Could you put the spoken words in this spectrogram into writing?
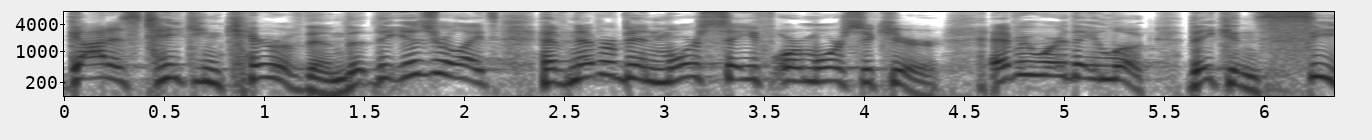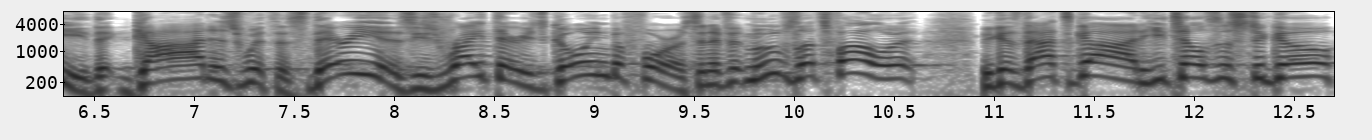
God is taking care of them. The, the israelites have never been more safe or more secure. Everywhere they look they can see that god is with us. There he is. He's right there. He's going before us. And if it moves let's follow it because that's god. He tells us to go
